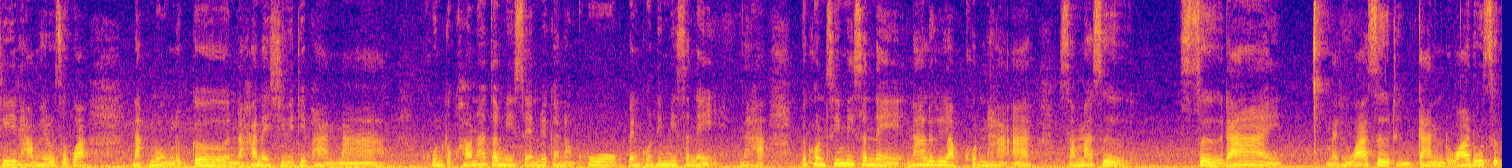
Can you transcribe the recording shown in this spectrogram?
ที่ทำให้รู้สึกว่าหนักหน่วงเหลือเกินนะคะ ในชีวิตที่ผ่านมา คุณกับเขาน่าจะมีเซนส์ด้วยกันทั้งคู่ เป็นคนที่มีเสน่ห์นะคะ เป็นคนที่มีเสน่ห์น่าลึกลับค้นหา สามารถสื่อสื่อได้ หมายถึงว่าสื่อถึงกันหรือว่ารู้สึก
